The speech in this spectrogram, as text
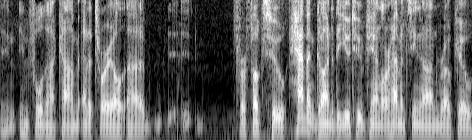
in, in Fool.com editorial. for folks who haven't gone to the YouTube channel or haven't seen it on Roku,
